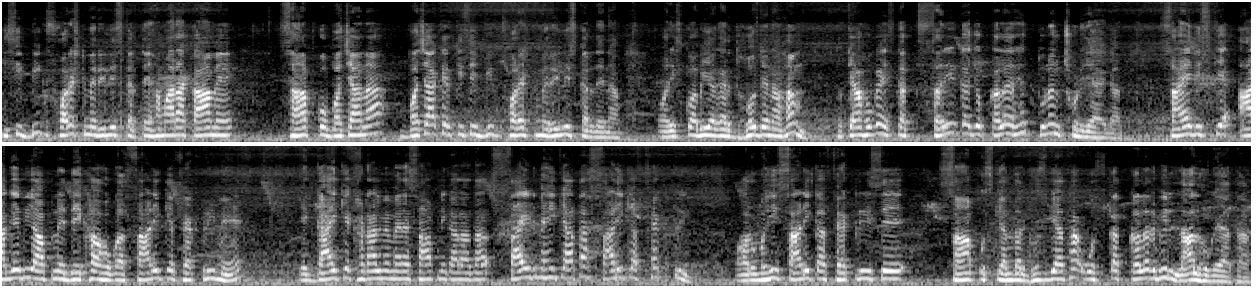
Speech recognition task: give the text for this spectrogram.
किसी बिग फॉरेस्ट में रिलीज़ करते हैं। हमारा काम है सांप को बचाना बचा कर किसी बिग फॉरेस्ट में रिलीज़ कर देना। और इसको अभी अगर धो देना हम तो क्या होगा? इसका शरीर का जो कलर है तुरंत छूट जाएगा। शायद इसके आगे भी आपने देखा होगा, साड़ी के फैक्ट्री में, एक गाय के खटाल में मैंने सांप निकाला था। साइड में ही क्या था? साड़ी का फैक्ट्री। और वही साड़ी का फैक्ट्री से सांप उसके अंदर घुस गया था, उसका कलर भी लाल हो गया था।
